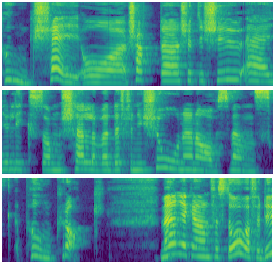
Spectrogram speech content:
punktjej och Charta 77 är ju liksom själva definitionen av svensk punkrock. Men jag kan förstå varför du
